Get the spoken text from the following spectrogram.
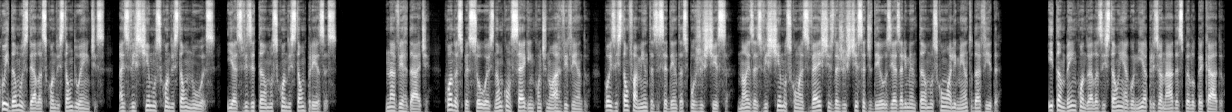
Cuidamos delas quando estão doentes, as vestimos quando estão nuas, e as visitamos quando estão presas. Na verdade, quando as pessoas não conseguem continuar vivendo, pois estão famintas e sedentas por justiça, nós as vestimos com as vestes da justiça de Deus e as alimentamos com o alimento da vida. E também quando elas estão em agonia aprisionadas pelo pecado,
